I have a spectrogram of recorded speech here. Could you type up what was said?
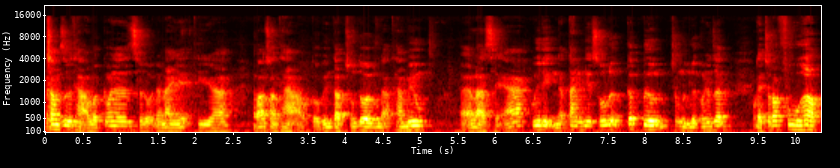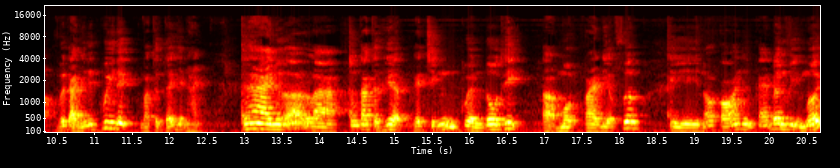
Trong dự thảo luật công an nhân dân sửa đổi lần này ấy, thì à, ban soạn thảo tổ biên tập chúng tôi cũng đã tham mưu là sẽ quy định là tăng cái số lượng cấp tướng trong lực lượng công an nhân dân để cho nó phù hợp với cả những cái quy định và thực tế hiện hành. Thứ hai nữa là chúng ta thực hiện cái chính quyền đô thị ở một vài địa phương thì nó có những cái đơn vị mới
